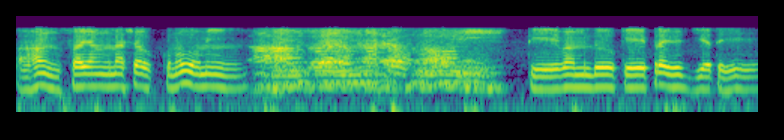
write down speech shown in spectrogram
अहं स्वयं न शक्नोमि। त्वं लोके प्रयुज्यते।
